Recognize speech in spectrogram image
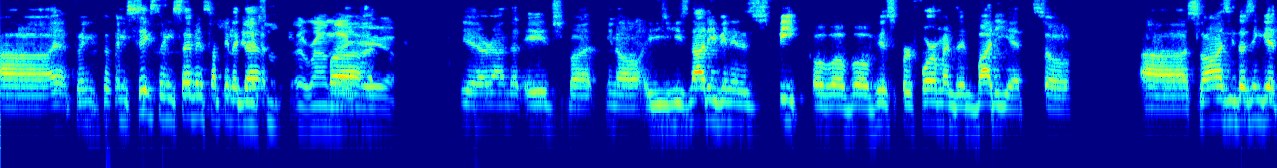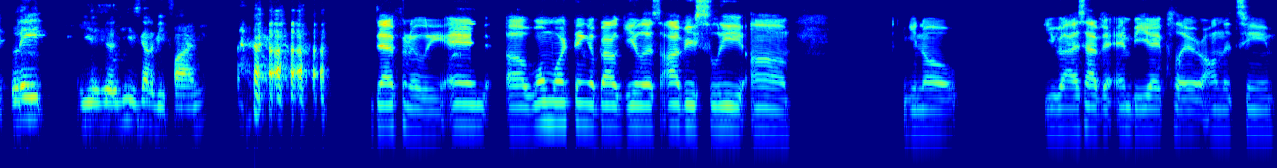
Uh, 20, 26, 27, something like that. Around but, that, yeah, yeah. Yeah, around that age, but you know he, he's not even in his peak of, of, of his performance and body yet. So uh, as long as he doesn't get late, he, he's gonna be fine. Definitely. And uh, one more thing about Gilas, obviously, um, you know, you guys have an NBA player on the team,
